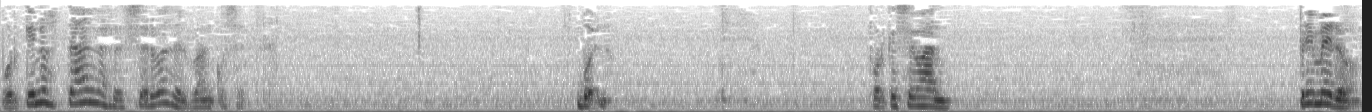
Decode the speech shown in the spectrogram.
¿Por qué no están las reservas del Banco Central? Bueno, porque se van. Primero,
